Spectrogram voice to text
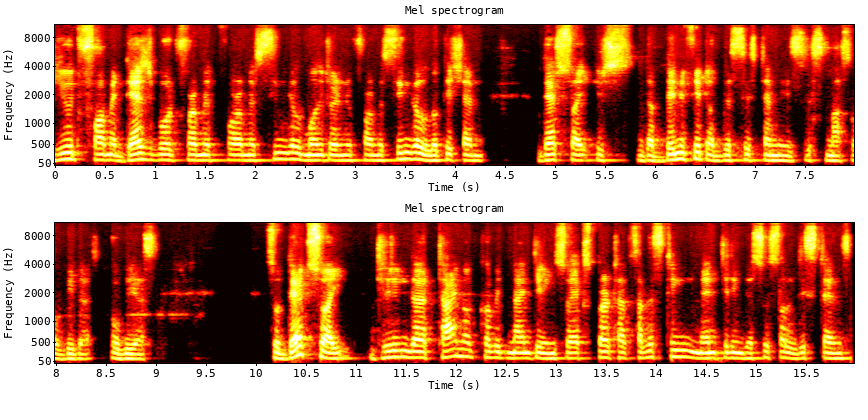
viewed from a dashboard from a, from a single monitoring from a single location. That's why it's, the benefit of the system is, is much obvious. obvious. So that's why during the time of COVID-19, so experts are suggesting maintaining the social distance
